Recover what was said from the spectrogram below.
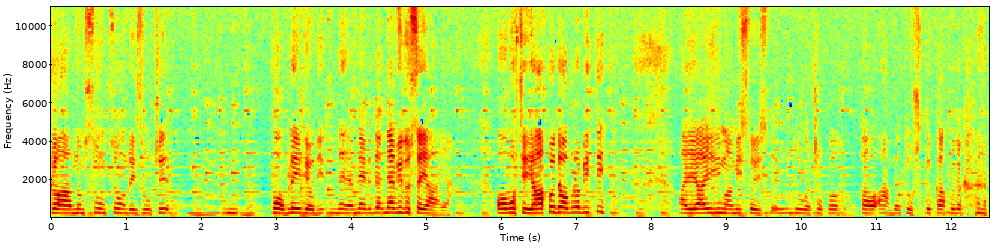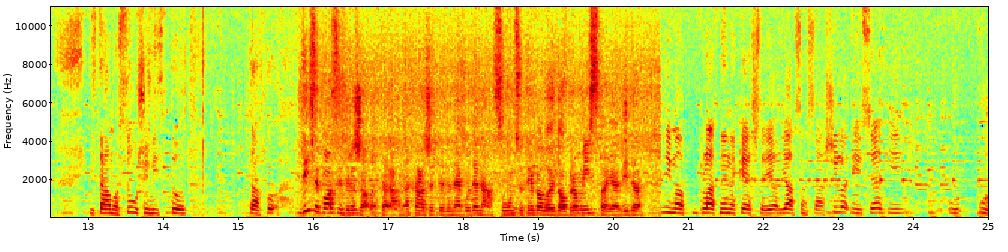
glavnom suncu, onda izvuče poblede, od, ne, ne, ne, vidu se jaja. Ovo će jako dobro biti, a ja imam isto, dugačak kao, kao ambe, tu što, kako da kažem, i tamo sušim i to, tako. Di se poslije držala ta rana? Kažete da ne bude na suncu, trebalo je dobro misto, je li da... Ima platnene keste, ja, ja sam sašila i se i u, u,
